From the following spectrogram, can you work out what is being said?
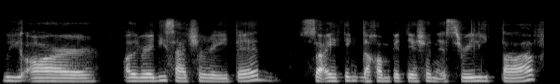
we are already saturated. So I think the competition is really tough.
